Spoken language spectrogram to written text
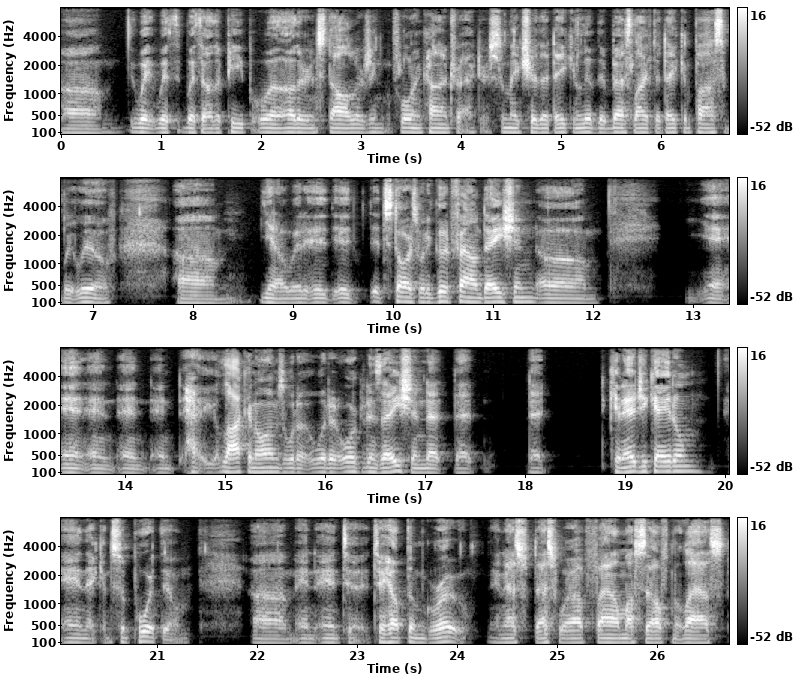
um, with, with, with other people, well, other installers and flooring contractors to make sure that they can live their best life that they can possibly live. Um, you know, it, it, it, it, starts with a good foundation. Um, and, and, and, and locking arms with a, with an organization that, that, that can educate them and that can support them. Um, and, and to, to help them grow. And that's, that's where I've found myself in the last,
